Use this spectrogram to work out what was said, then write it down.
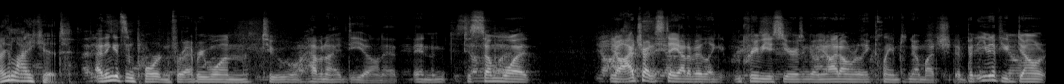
I like it. I think it's important for everyone to have an idea on it and to somewhat. You know, I try to stay out of it like in previous years and go, you know, I don't really claim to know much. But even if you don't,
